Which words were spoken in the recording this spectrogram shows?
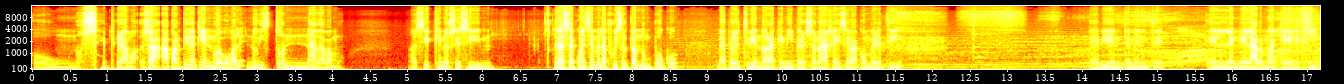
O un... no sé, pero vamos. O sea, a partir de aquí es nuevo, ¿vale? No he visto nada, vamos. Así es que no sé si... La secuencia me la fui saltando un poco. Pero estoy viendo ahora que mi personaje se va a convertir... Evidentemente en, en el arma que he elegido.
